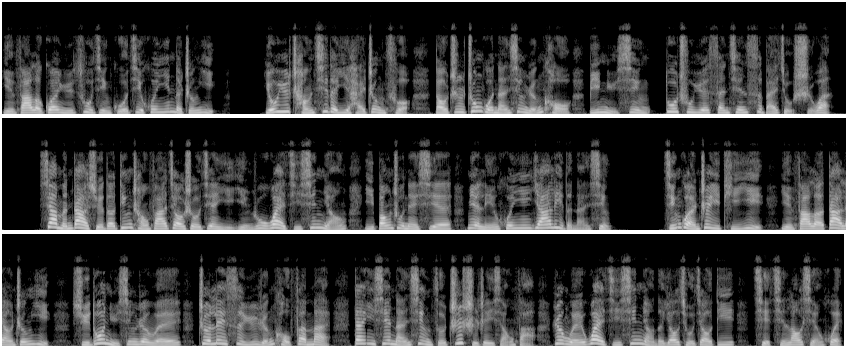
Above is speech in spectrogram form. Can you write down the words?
引发了关于促进国际婚姻的争议。由于长期的一孩政策，导致中国男性人口比女性多出约三千四百九十万。厦门大学的丁长发教授建议引入外籍新娘，以帮助那些面临婚姻压力的男性。尽管这一提议引发了大量争议，许多女性认为这类似于人口贩卖，但一些男性则支持这一想法，认为外籍新娘的要求较低且勤劳贤惠。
